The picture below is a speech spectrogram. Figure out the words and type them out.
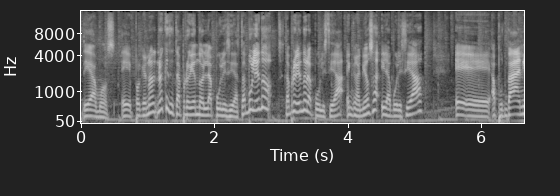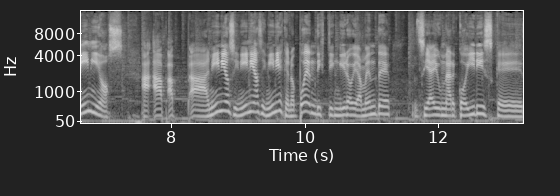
digamos. Eh, porque no, no es que se está prohibiendo la publicidad, está prohibiendo, se está prohibiendo la publicidad engañosa y la publicidad eh, apuntada a niños. A, a- a- a niños y niñas y niñas que no pueden distinguir, obviamente, si hay un arco iris que,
